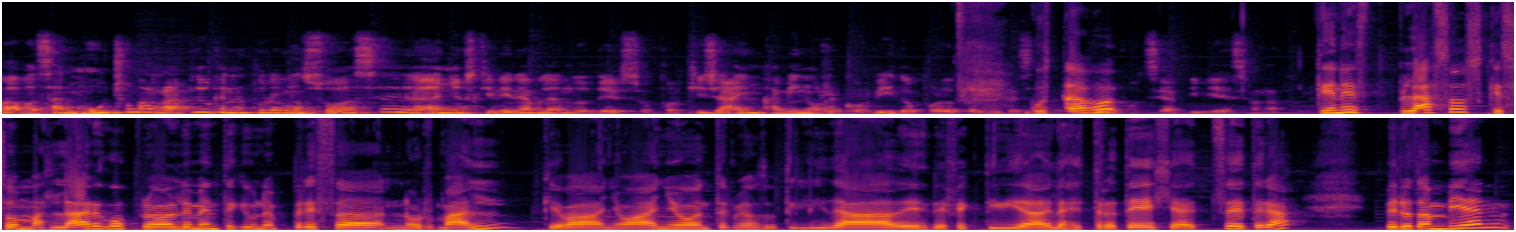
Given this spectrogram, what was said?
va a avanzar mucho más rápido que Natura avanzó hace años que viene hablando de eso, porque ya hay un camino recorrido por otras empresas. Gustavo, ¿tienes plazos que son más largos probablemente que una empresa normal, que va año a año en términos de utilidades, de efectividad de las estrategias, etcétera? Pero también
